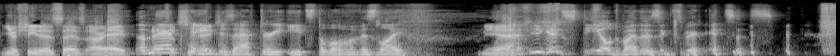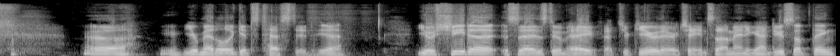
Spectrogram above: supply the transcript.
Yoshida says, "All right, hey, A man hey, changes after he eats the love of his life. yeah, you get steeled by those experiences. uh, your metal gets tested. Yeah." Yoshida says to him, "Hey, that's your cue, there, Chainsaw Man. You gotta do something."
